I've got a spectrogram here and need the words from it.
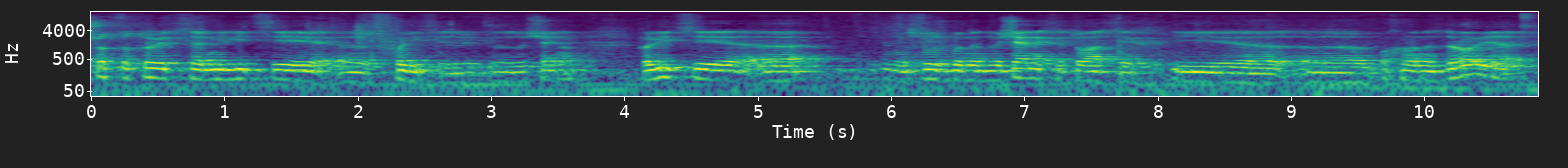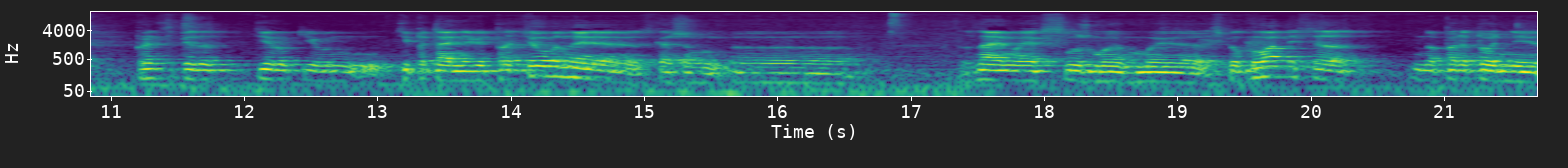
що стосується міліції, е, поліції, звичайно, поліції, е, служби надзвичайних ситуаціях і охорони здоров'я, в принципі, за ті роки ті питання відпрацьовані, скажімо, знаємо, як з службою ми спілкуватися. Напередодні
